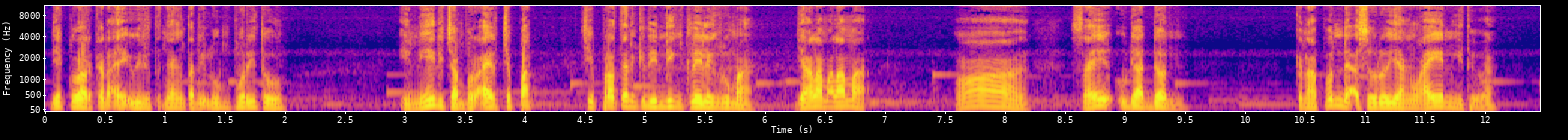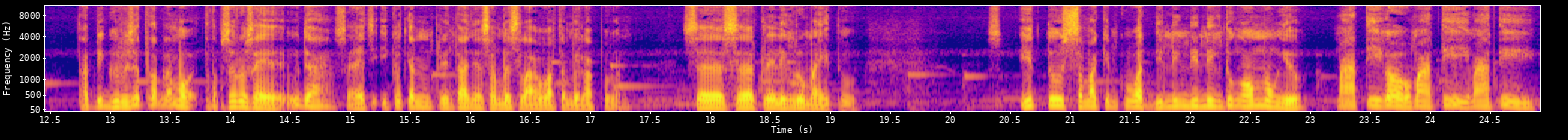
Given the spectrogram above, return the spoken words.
dia keluarkan air wiritan yang tadi lumpur itu. Ini dicampur air cepat. Cipratan ke dinding keliling rumah Jangan lama-lama. Oh, saya udah don. Kenapa ndak suruh yang lain gitu, Pak? Tapi guru saya tetap mau, tetap suruh saya. Udah, saya ikutkan perintahnya sambil selawat sambil laporan. Se Sekeliling rumah itu. Itu semakin kuat dinding-dinding tuh ngomong gitu. Mati kau, mati, mati.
